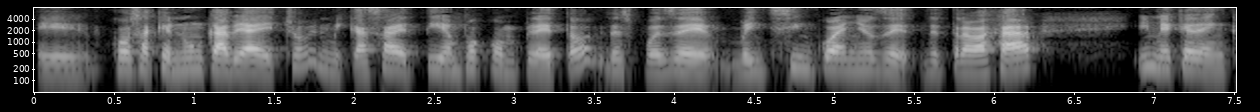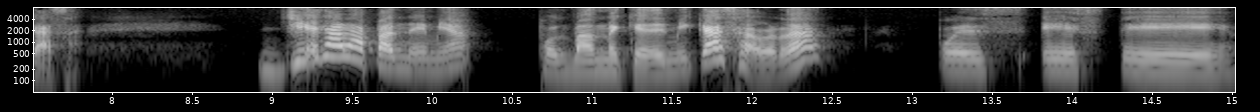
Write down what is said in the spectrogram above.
eh, cosa que nunca había hecho, en mi casa de tiempo completo, después de 25 años de, de trabajar, y me quedé en casa. Llega la pandemia, pues más me quedé en mi casa, ¿verdad? Pues este,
